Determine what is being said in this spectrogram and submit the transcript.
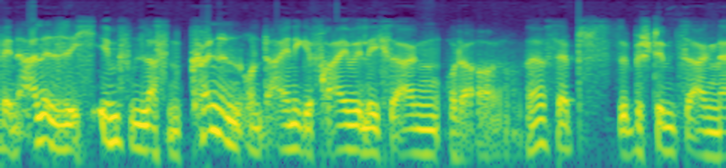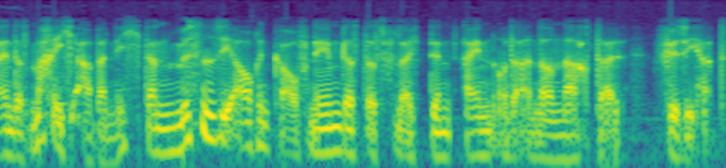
wenn alle sich impfen lassen können und einige freiwillig sagen oder ne, selbstbestimmt sagen, nein, das mache ich aber nicht, dann müssen sie auch in Kauf nehmen, dass das vielleicht den einen oder anderen Nachteil für sie hat.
